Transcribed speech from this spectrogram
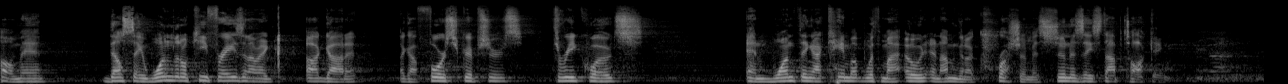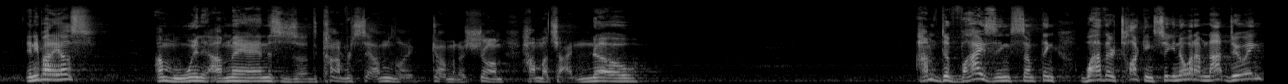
Oh man, they'll say one little key phrase, and I'm like, oh, I got it. I got four scriptures, three quotes, and one thing I came up with my own, and I'm going to crush them as soon as they stop talking. Anybody else? I'm winning. Oh, man, this is a conversation. I'm like, I'm going to show them how much I know. I'm devising something while they're talking. So, you know what I'm not doing?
